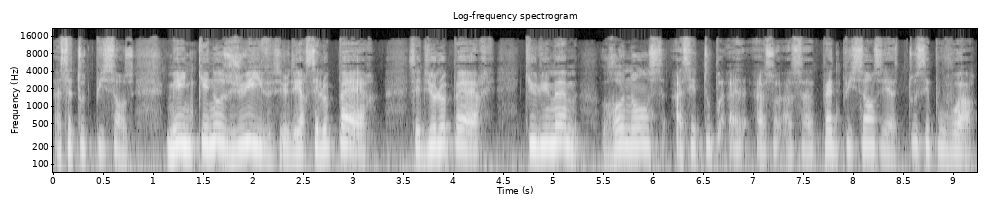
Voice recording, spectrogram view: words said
à sa toute-puissance. Mais une kénose juive, c'est-à-dire c'est le Père, c'est Dieu le Père qui lui-même renonce à, sa pleine puissance et à tous ses pouvoirs,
